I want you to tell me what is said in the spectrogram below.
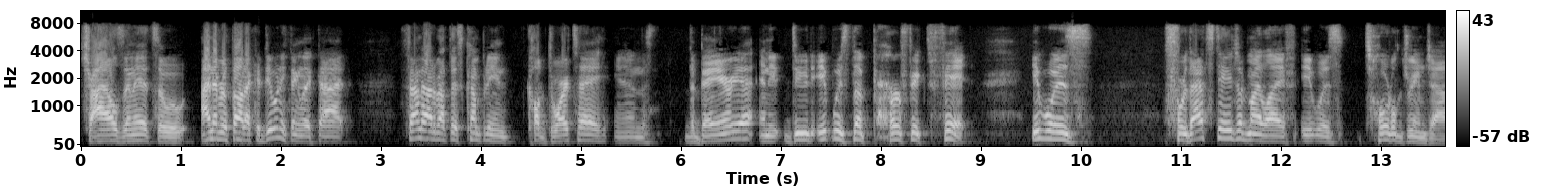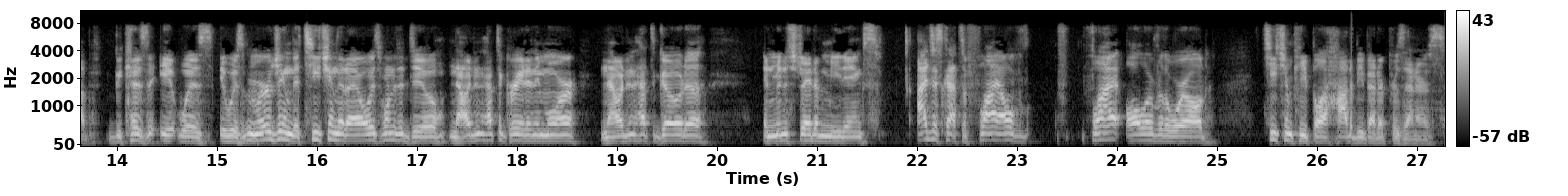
trials in it. So I never thought I could do anything like that. Found out about this company called Duarte in the, the Bay Area, and it, dude, it was the perfect fit. It was for that stage of my life. It was total dream job because it was it was merging the teaching that I always wanted to do. Now I didn't have to grade anymore. Now I didn't have to go to administrative meetings. I just got to fly all fly all over the world teaching people how to be better presenters.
